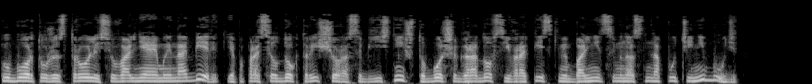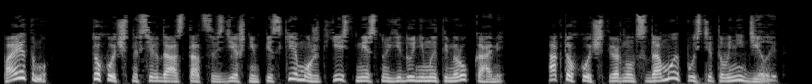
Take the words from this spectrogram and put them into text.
У борта уже строились увольняемые на берег. Я попросил доктора еще раз объяснить, что больше городов с европейскими больницами у нас на пути не будет. Поэтому, кто хочет навсегда остаться в здешнем песке, может есть местную еду немытыми руками, а кто хочет вернуться домой, пусть этого не делает.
